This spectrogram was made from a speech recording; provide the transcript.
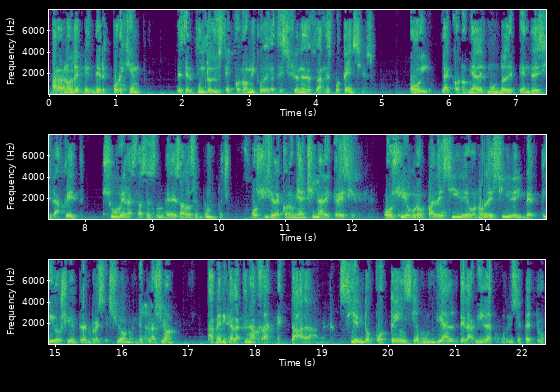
para no depender, por ejemplo, desde el punto de vista económico de las decisiones de las grandes potencias. Hoy la economía del mundo depende de si la FED sube las tasas de interés a 12 puntos o si la economía china decrece. o si Europa decide o no decide invertir o si entra en recesión o en deflación. América Latina fragmentada, siendo potencia mundial de la vida, como dice Petro.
